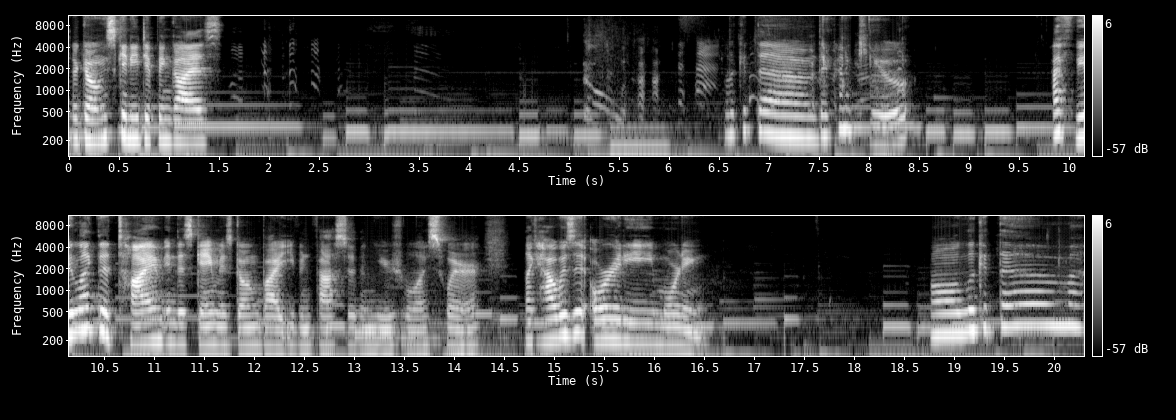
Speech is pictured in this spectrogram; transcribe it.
They're going skinny dipping, guys. Look at them. They're kind of cute. I feel like the time in this game is going by even faster than usual, I swear. Like, how is it already morning? Oh, look at them.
